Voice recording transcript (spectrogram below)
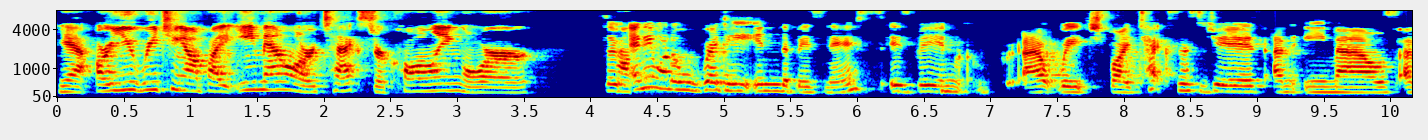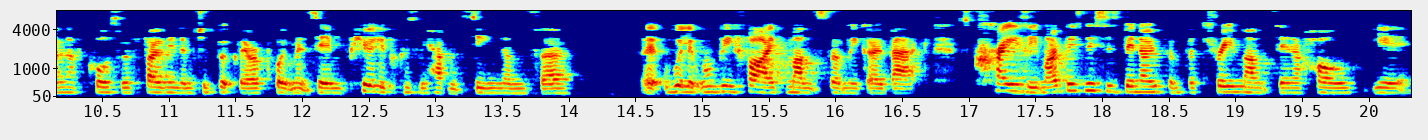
Yeah. Are you reaching out by email or text or calling or? So anyone already in the business is being outreached by text messages and emails. And of course, we're phoning them to book their appointments in purely because we haven't seen them for, it will, it will be five months when we go back. It's crazy. My business has been open for three months in a whole year.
